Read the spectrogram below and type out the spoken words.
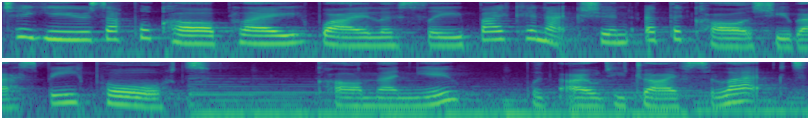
to use Apple CarPlay wirelessly by connection of the car's USB port, car menu with Audi Drive Select,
